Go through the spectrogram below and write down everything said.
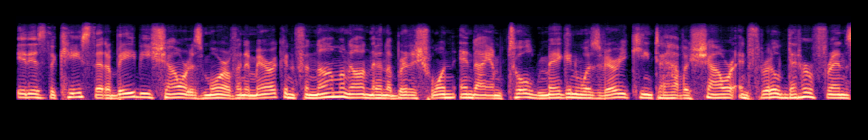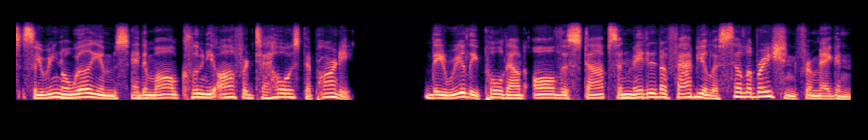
It is the case that a baby shower is more of an American phenomenon than a British one and I am told Meghan was very keen to have a shower and thrilled that her friends Serena Williams and Amal Clooney offered to host the party. They really pulled out all the stops and made it a fabulous celebration for Meghan.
